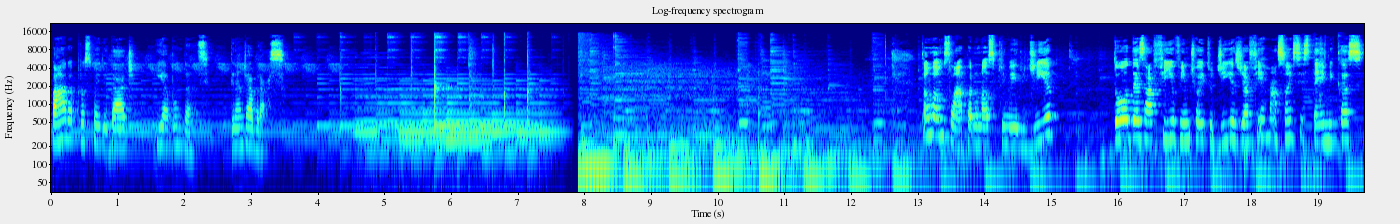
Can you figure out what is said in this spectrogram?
para a prosperidade e abundância. Grande abraço. Então vamos lá para o nosso primeiro dia do desafio 28 dias de afirmações sistêmicas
